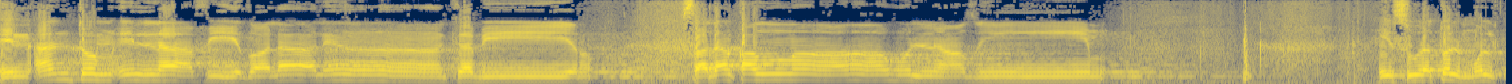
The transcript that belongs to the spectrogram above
إن أنتم إلا في ضلال كبير. صدق الله العظيم. یہ سورت الملک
